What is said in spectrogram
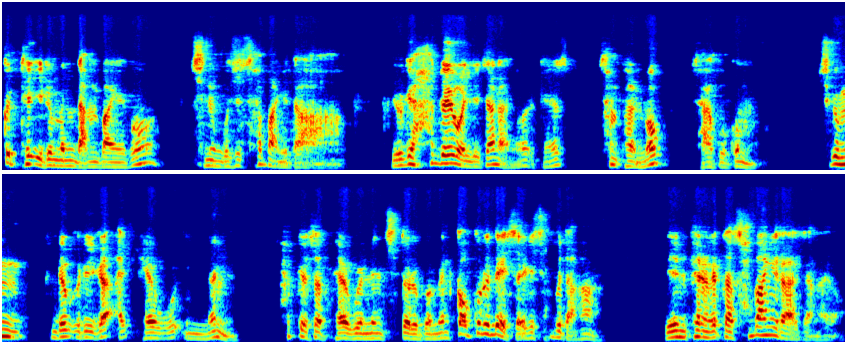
끝에 이름은 남방이고 치는 곳이 서방이다. 이게 하도의 원리잖아요. 이렇게 38목 4구금. 지금 근데 우리가 배우고 있는 학교에서 배우고 있는 지도를 보면 거꾸로 돼 있어요. 이게 전부 다. 왼편을 갖다 서방이라 하잖아요.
